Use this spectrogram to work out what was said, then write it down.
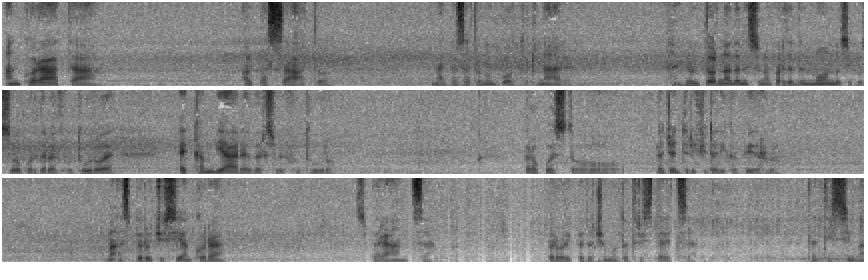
ancorata al passato, ma il passato non può tornare non torna da nessuna parte del mondo, si può solo guardare al futuro e, e cambiare verso il futuro. Però questo la gente rifiuta di capirlo. Ma spero ci sia ancora speranza. Però ripeto, c'è molta tristezza, tantissima,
